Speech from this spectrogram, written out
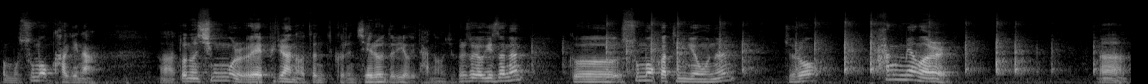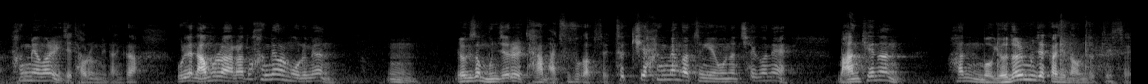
뭐 수목학이나 어, 또는 식물에 필요한 어떤 그런 재료들이 여기 다 나오죠. 그래서 여기서는 그 수목 같은 경우는 주로 학명을, 어, 학명을 이제 다룹니다. 그러니까 우리가 나무를 알아도 학명을 모르면, 음, 여기서 문제를 다 맞출 수가 없어요. 특히 학명 같은 경우는 최근에 많게는 한 뭐 8문제까지 나온 적도 있어요.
